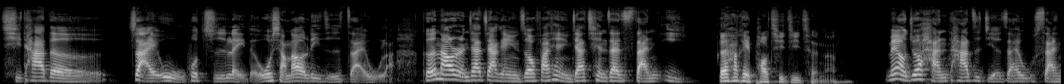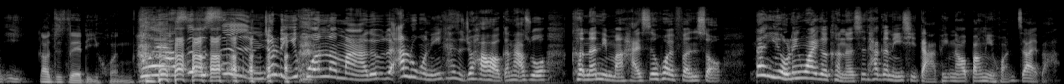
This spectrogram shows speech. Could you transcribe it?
其他的债务或之类的，我想到的例子是债务啦。可是然后人家嫁给你之后，发现你家欠债三亿，但他可以抛弃继承啊，没有就含他自己的债务三亿。那我就直接离婚。对啊，是不是？你就离婚了嘛，对不对啊？如果你一开始就好好跟他说，可能你们还是会分手，但也有另外一个可能是他跟你一起打拼，然后帮你还债吧？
